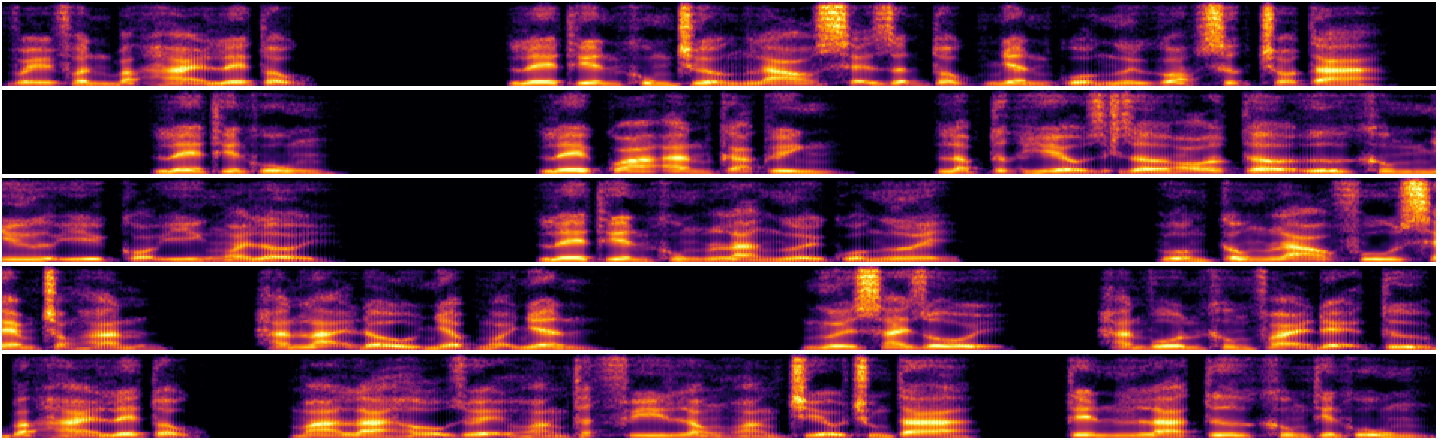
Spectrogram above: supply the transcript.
Về phần Bắc Hải Lê Tộc, Lê Thiên Khung trưởng lão sẽ dẫn tộc nhân của ngươi góp sức cho ta. Lê Thiên Khung. Lê Qua ăn cả kinh, lập tức hiểu giờ ó tờ ứ không như ý có ý ngoài lời. Lê Thiên Khung là người của ngươi. Hưởng công lão phu xem trọng hắn, hắn lại đầu nhập ngoại nhân. Ngươi sai rồi, hắn vốn không phải đệ tử Bắc Hải Lê tộc, mà là hậu duệ hoàng thất phi long hoàng triều chúng ta, tên là Tư Không Thiên Cung,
